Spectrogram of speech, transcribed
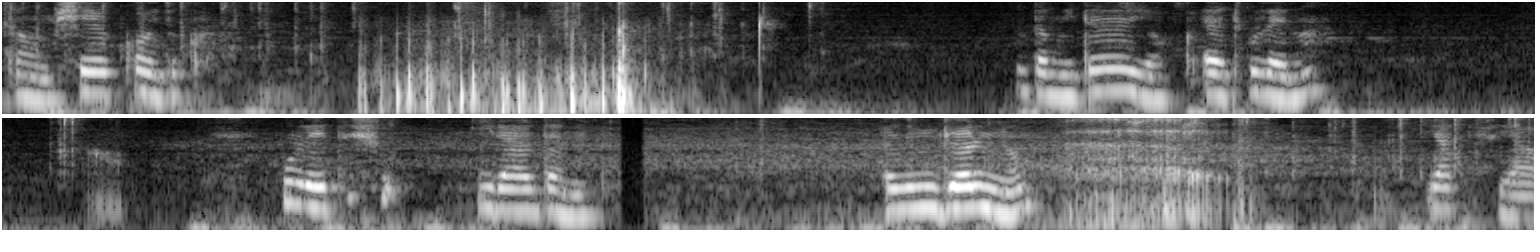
Tamam şeye koyduk. Burada mıydı? Yok. Evet buradaydı. Buradaydı şu ileride hemen. Önümü görmüyorum. Yat ya.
